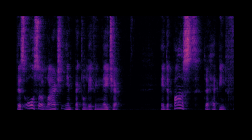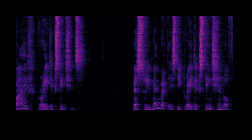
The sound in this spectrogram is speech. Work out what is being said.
There's also a large impact on living nature. In the past there have been five great extinctions. Best remembered is the great extinction of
